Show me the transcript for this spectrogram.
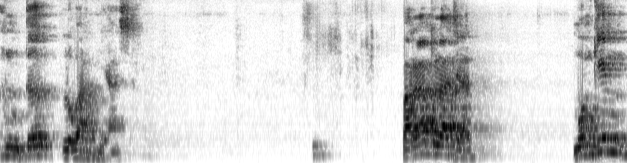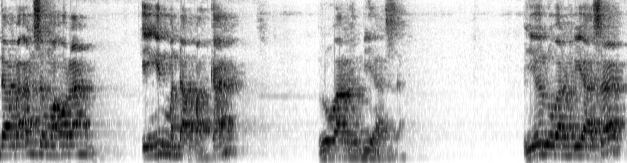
hente luar biasa. Para pelajar mungkin dambaan semua orang ingin mendapatkan luar biasa. Ia luar biasa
